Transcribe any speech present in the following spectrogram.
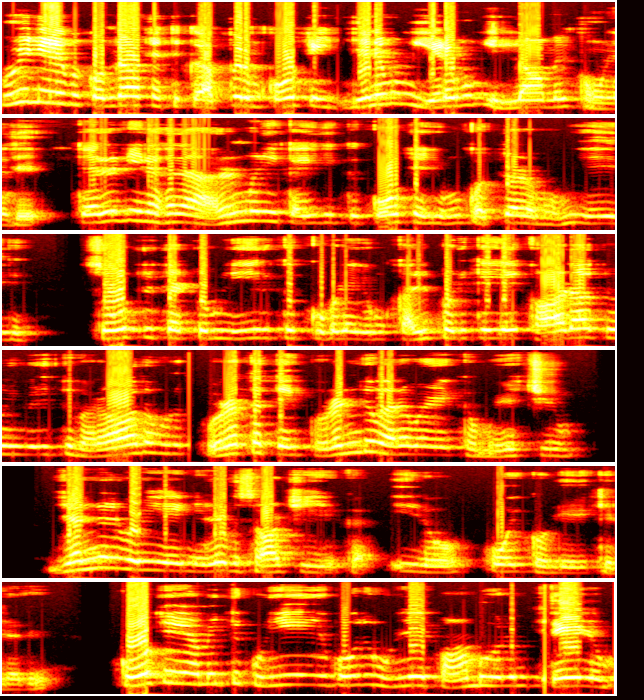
முழுநிலவு கொண்டாட்டத்துக்கு அப்புறம் கோட்டை தினமும் இரவும் இல்லாமல் போனது. கெரடி நகர அரண்மனை கைதிக்கு கோட்டையும் கொத்தளமும் ஏது? சோற்று தட்டும் நீருக்கு குவளையும் கல் படுக்கையில் காடா துணி விரித்து வராத ஒரு உறக்கத்தை புரண்டு வரவழைக்க முயற்சியும். ஜன்னல் வழியை நிலவு சாட்சி இருக்க இதோ போய்கொண்டிருக்கிறது கோட்டை அமைத்து குடியேறிய போது உள்ளே பாம்புகளும் தேழும்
